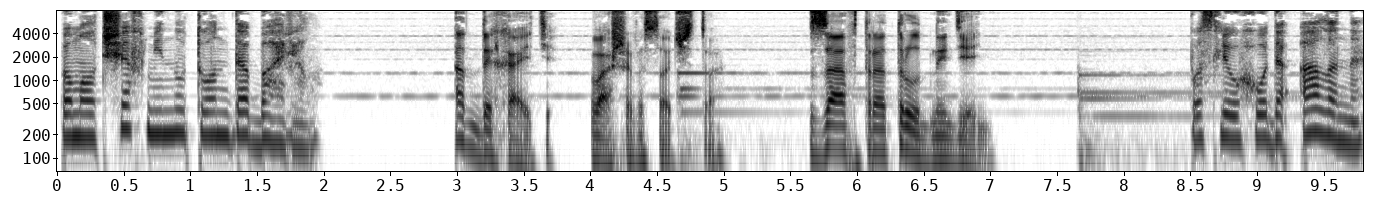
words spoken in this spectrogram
Помолчав минуту, он добавил. «Отдыхайте, ваше высочество. Завтра трудный день. После ухода Алана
